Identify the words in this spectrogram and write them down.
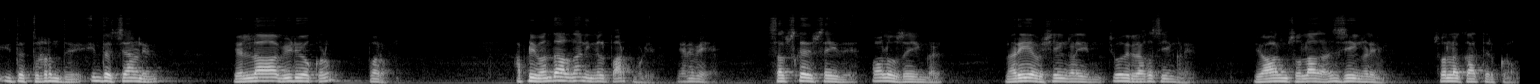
இதை தொடர்ந்து இந்த சேனலின் எல்லா வீடியோக்களும் வரும். அப்படி வந்தால்தான் நீங்கள் பார்க்க முடியும். எனவே சப்ஸ்கிரைப் செய்து ஃபாலோ செய்யுங்கள். நிறைய விஷயங்களையும் ஜோதிட ரகசியங்களையும் யாரும் சொல்லாத அதிசயங்களையும் சொல்ல காத்திருக்கிறோம்.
